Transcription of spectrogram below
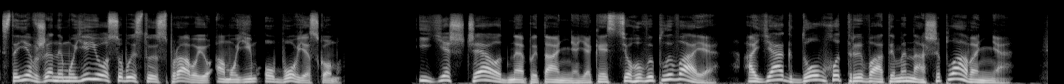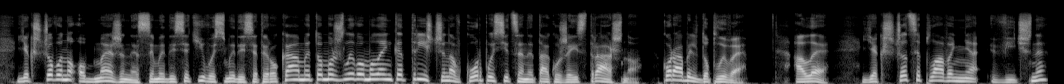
стає вже не моєю особистою справою, а моїм обов'язком. І є ще одне питання, яке з цього випливає. А як довго триватиме наше плавання? Якщо воно обмежене 70-80 роками, то, можливо, маленька тріщина в корпусі це не так уже і страшно. Корабель допливе. Але якщо це плавання вічне,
